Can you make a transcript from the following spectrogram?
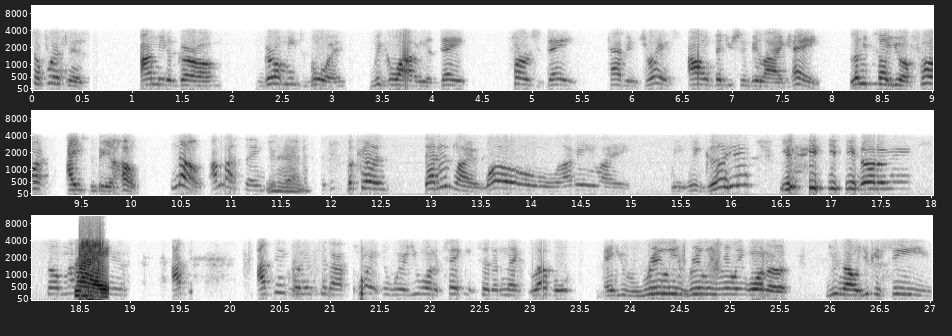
so. For instance, I meet a girl, girl meets boy. We go out on a date, first date, having drinks. I don't think you should be like, hey, let me tell you up front, I used to be a hoe. No, I'm not saying do that Mhm. because that is like, whoa. I mean, like, we we good here? You, you know what I mean? So my Right. is, I think I think when it's to that point where you want to take it to the next level, and you really, really, really want to, you know, you can see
